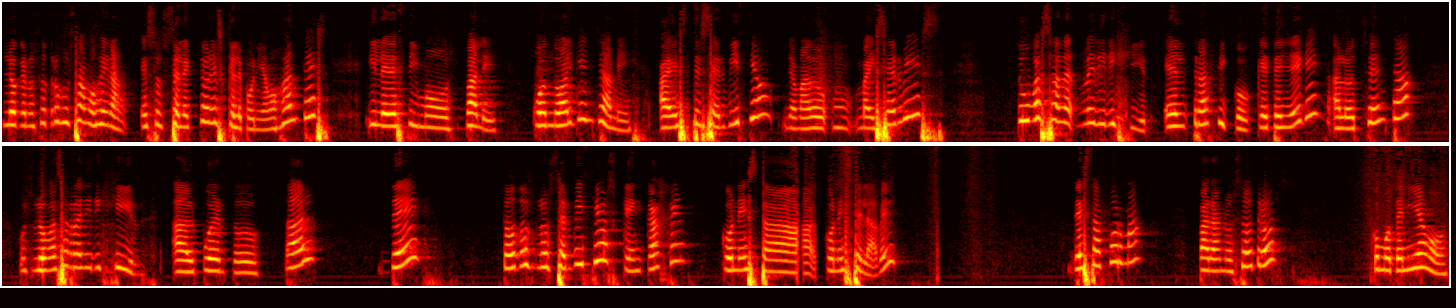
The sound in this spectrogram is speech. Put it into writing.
lo que nosotros usamos eran esos selectores que le poníamos antes y le decimos, vale, cuando alguien llame a este servicio llamado MyService, tú vas a redirigir el tráfico que te llegue al 80, pues lo vas a redirigir al puerto tal de todos los servicios que encajen con, esta, con este label. De esta forma, para nosotros, como teníamos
